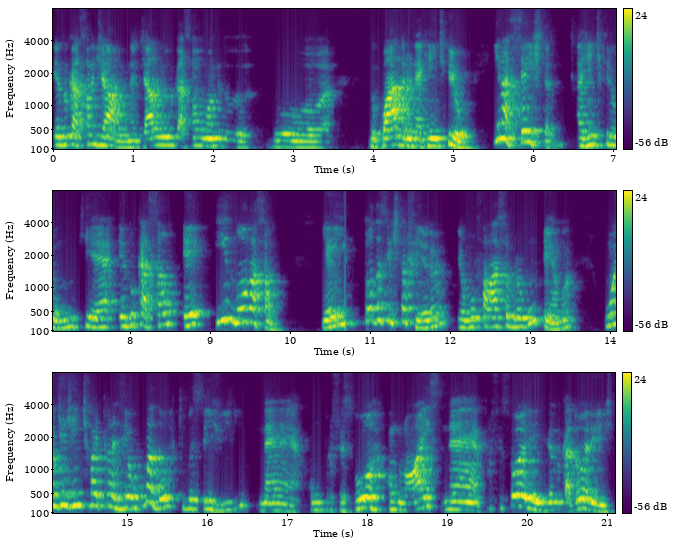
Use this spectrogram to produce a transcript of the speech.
Educação e Diálogo, né? Diálogo e Educação é o nome do, do, do quadro né, que a gente criou. E na sexta, a gente criou um que é educação e inovação. E aí, toda sexta-feira, eu vou falar sobre algum tema onde a gente vai trazer alguma dor que vocês vivem, né, como professor, como nós, né, professores, educadores,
